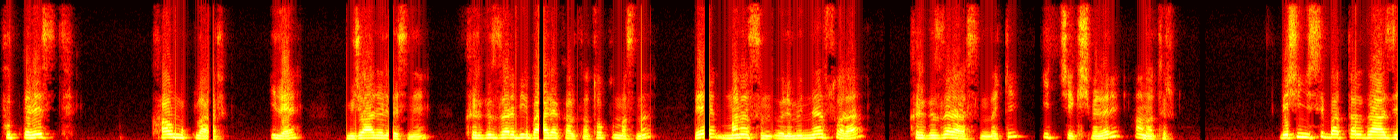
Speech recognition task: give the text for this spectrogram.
putperest Kalmuklar ile mücadelesini, Kırgızları bir bayrak altına toplamasını ve Manas'ın ölümünden sonra Kırgızlar arasındaki iç çekişmeleri anlatır. Beşincisi Battal Gazi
